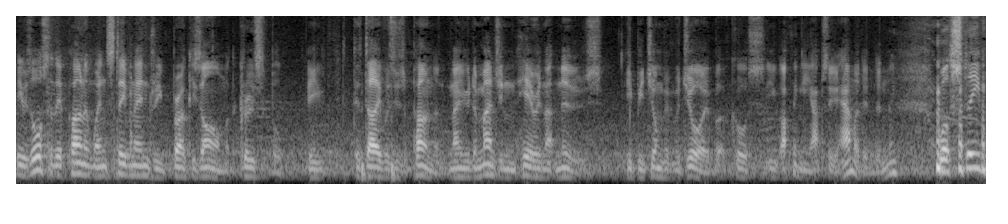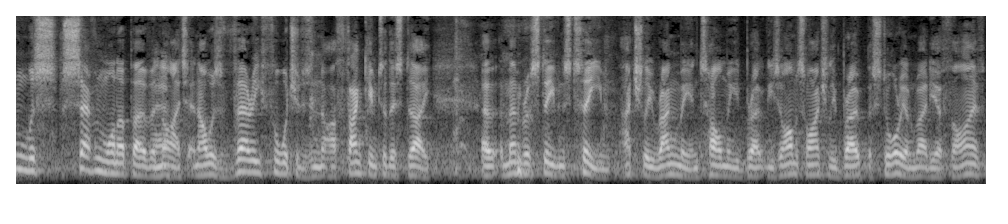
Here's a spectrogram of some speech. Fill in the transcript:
He was also the opponent when Stephen Hendry broke his arm at the Crucible. Because Dave was his opponent. Now you'd imagine hearing that news, he'd be jumping for joy. But of course, he, I think he absolutely hammered him, didn't he? Well, Stephen was 7 1 up overnight, and I was very fortunate, and I thank him to this day. A, a member of Stephen's team actually rang me and told me he'd broken his arm, so I actually broke the story on Radio 5.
